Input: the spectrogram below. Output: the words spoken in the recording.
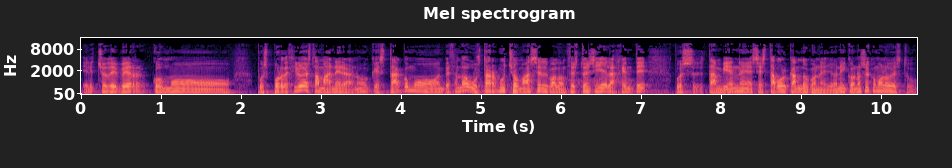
el hecho de ver cómo, pues por decirlo de esta manera, ¿no? Que está como empezando a gustar mucho más el baloncesto en sí y la gente, pues también eh, se está volcando con ello. Nico, no sé cómo lo ves tú.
